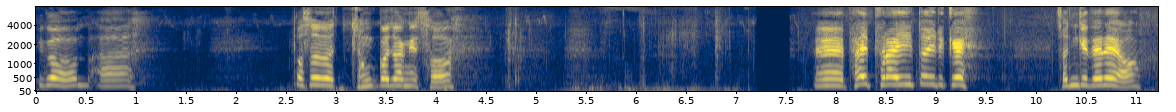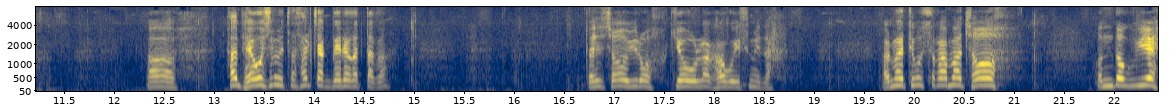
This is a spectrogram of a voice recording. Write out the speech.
지금 아, 버스 정거장에서 예, 파이프라인이 또 이렇게 전개되네요. 아, 한 150m 살짝 내려갔다가 다시 저 위로 기어 올라가고 있습니다. 알마티우스가 아마 저 언덕 위에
